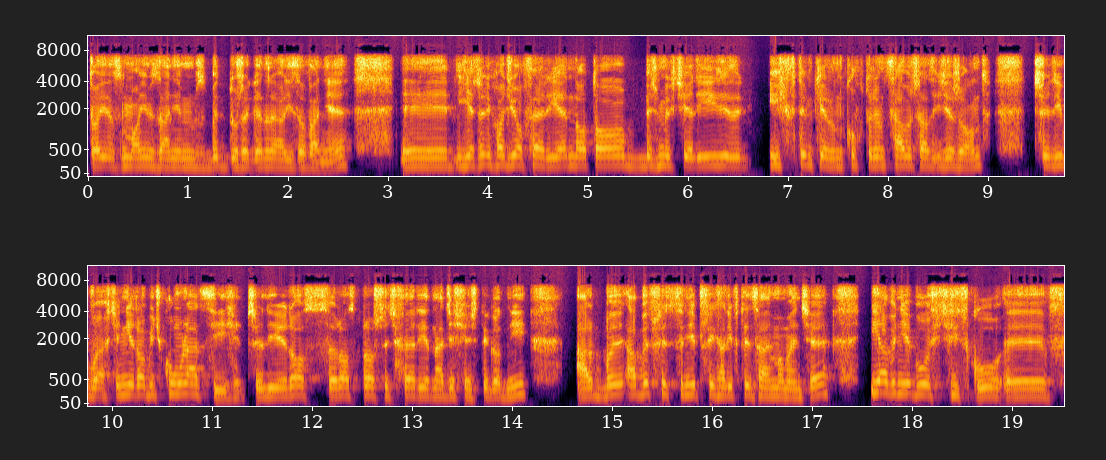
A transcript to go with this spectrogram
To jest moim zdaniem zbyt duże generalizowanie. Jeżeli chodzi o ferie, no to byśmy chcieli iść w tym kierunku, w którym cały czas idzie rząd, czyli właśnie nie robić kumulacji, czyli roz, rozproszyć ferie na 10 tygodni, aby, aby wszyscy nie przyjechali w tym samym momencie i aby nie było ścisku y, w,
